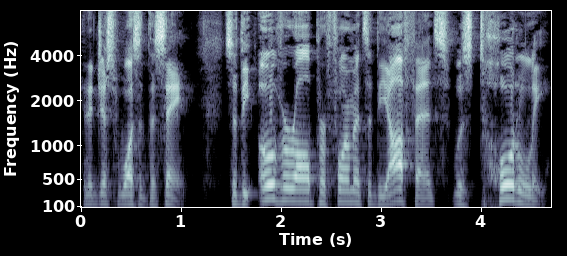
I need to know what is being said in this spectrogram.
and it just wasn't the same. So the overall performance of the offense was totally,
